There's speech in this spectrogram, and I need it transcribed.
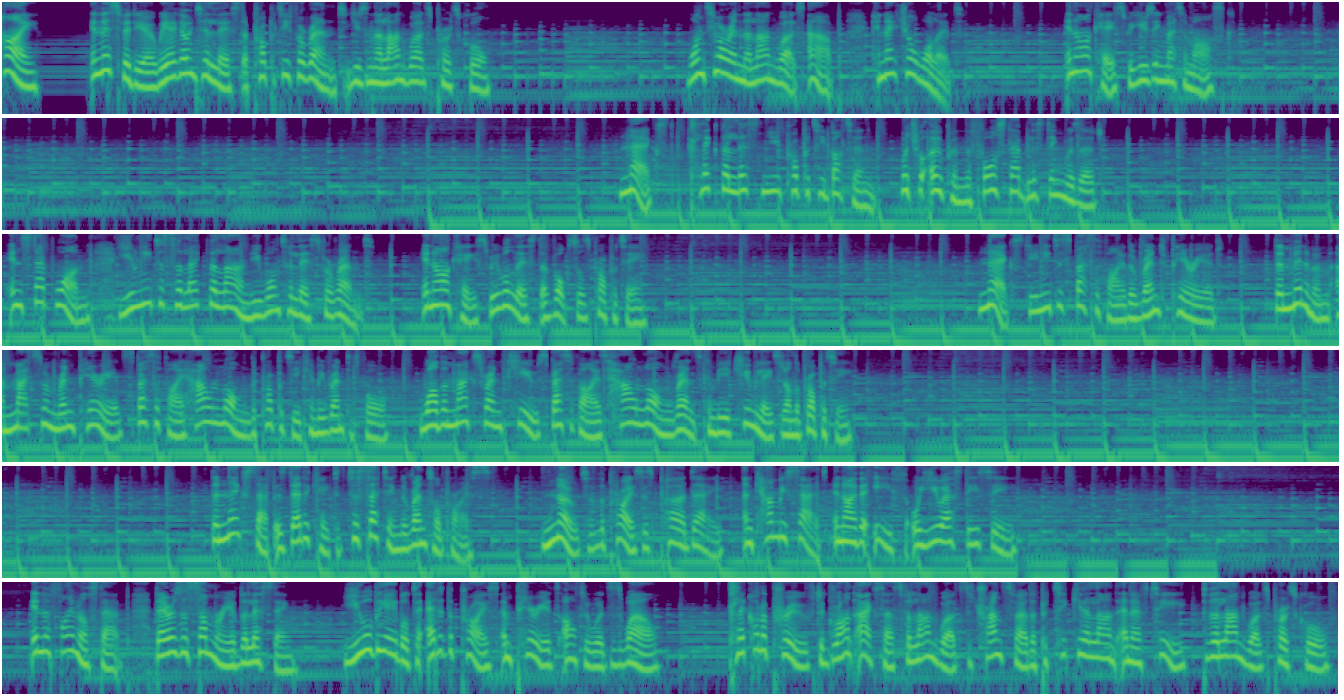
Hi, in this video we are going to list a property for rent using the Landworks protocol. Once you are in the Landworks app, connect your wallet. In our case, we're using MetaMask. Next, click the List New Property button, which will open the four-step listing wizard. In step 1, you need to select the land you want to list for rent. In our case, we will list a Voxels property. Next, you need to specify the rent period. The minimum and maximum rent periods specify how long the property can be rented for, while the max rent queue specifies how long rents can be accumulated on the property. The next step is dedicated to setting the rental price. Note that the price is per day and can be set in either ETH or USDC. In the final step, there is a summary of the listing. You will be able to edit the price and periods afterwards as well. Click on Approve to grant access for Landworks to transfer the particular land NFT to the Landworks protocol.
